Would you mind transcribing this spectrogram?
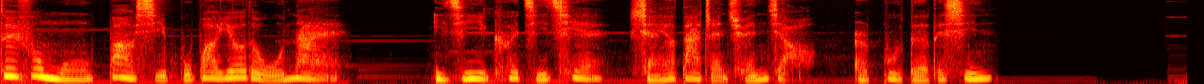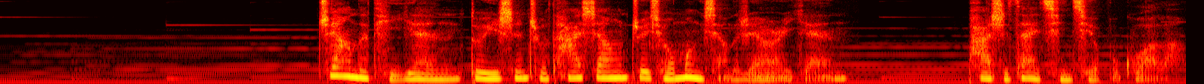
对父母报喜不报忧的无奈，以及一颗急切想要大展拳脚而不得的心。这样的体验对于身处他乡追求梦想的人而言，怕是再亲切不过了。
